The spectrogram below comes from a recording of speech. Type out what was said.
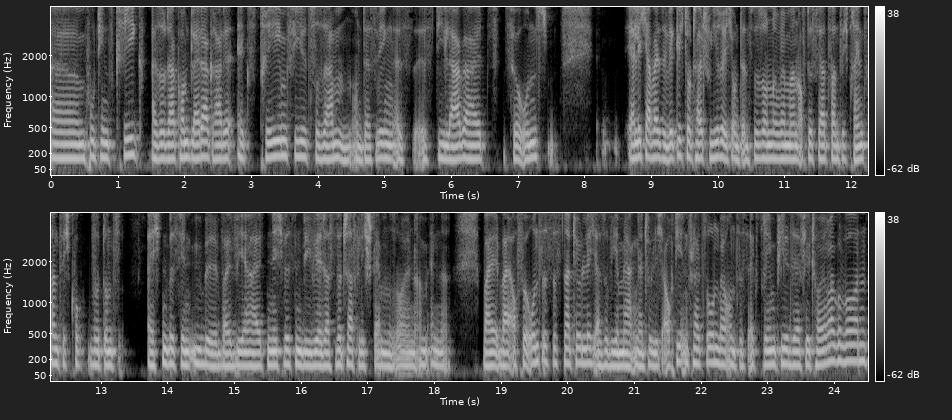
Putins Krieg. Also da kommt leider gerade extrem viel zusammen. Und deswegen ist, ist die Lage halt für uns ehrlicherweise wirklich total schwierig. Und insbesondere, wenn man auf das Jahr 2023 guckt, wird uns echt ein bisschen übel, weil wir halt nicht wissen, wie wir das wirtschaftlich stemmen sollen am Ende. Weil, weil auch für uns ist es natürlich, also wir merken natürlich auch die Inflation, bei uns ist extrem viel, sehr viel teurer geworden.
